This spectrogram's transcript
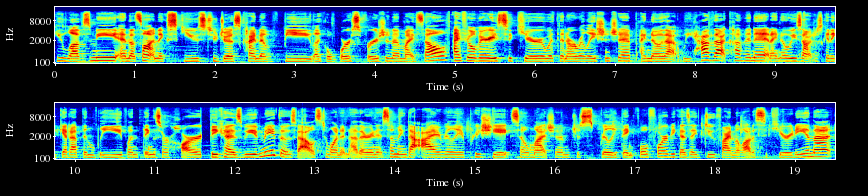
he loves me and that's not an excuse to just kind of be like a worse version of myself. I feel very secure within our relationship. I know that we have that covenant and I know he's not just gonna get up and leave when things are hard because we have made those vows to one another and it's something that I really appreciate so much and I'm just really thankful for because I do find a lot of security in that.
